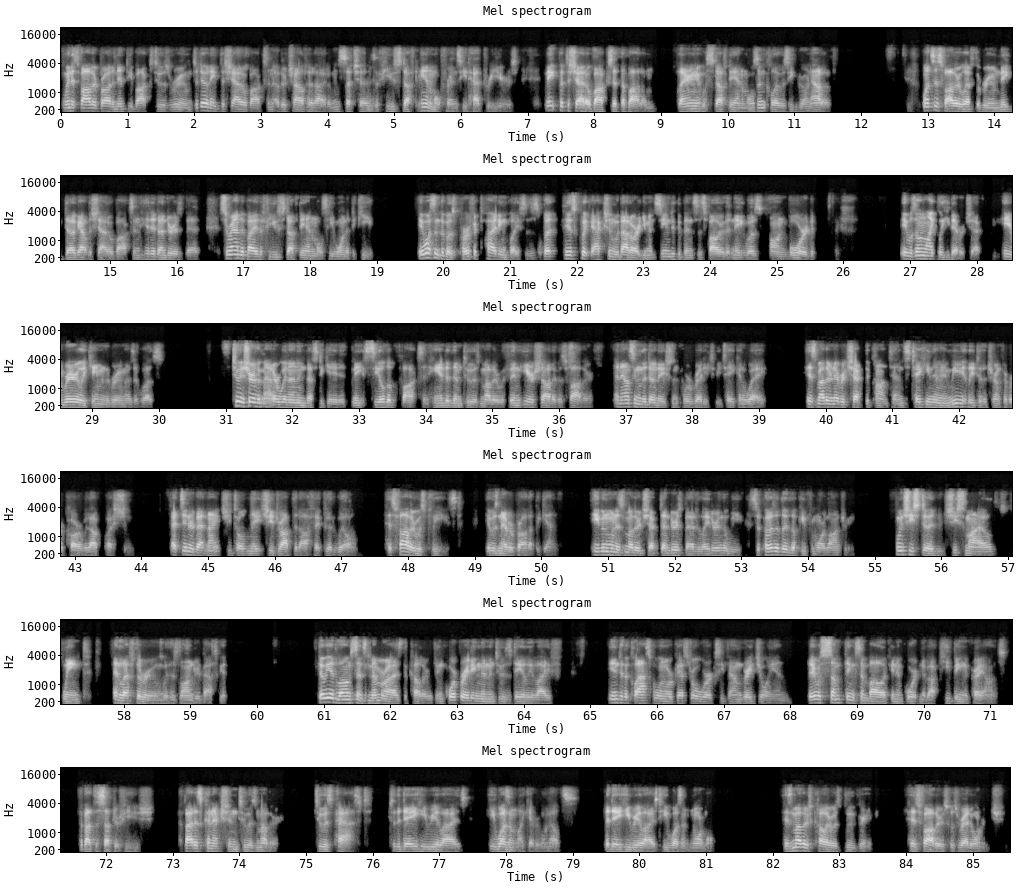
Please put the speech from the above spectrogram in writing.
When his father brought an empty box to his room to donate the shadow box and other childhood items, such as a few stuffed animal friends he'd had for years, Nate put the shadow box at the bottom, layering it with stuffed animals and clothes he'd grown out of. Once his father left the room, Nate dug out the shadow box and hid it under his bed, surrounded by the few stuffed animals he wanted to keep. It wasn't the most perfect hiding places, but his quick action without argument seemed to convince his father that Nate was on board it was unlikely he'd ever check. He rarely came in the room as it was. To ensure the matter went uninvestigated, Nate sealed up the box and handed them to his mother within earshot of his father, announcing the donations were ready to be taken away. His mother never checked the contents, taking them immediately to the trunk of her car without question. At dinner that night, she told Nate she dropped it off at Goodwill. His father was pleased. It was never brought up again. Even when his mother checked under his bed later in the week, supposedly looking for more laundry. When she stood, she smiled, winked, and left the room with his laundry basket. Though he had long since memorized the colors, incorporating them into his daily life, into the classical and orchestral works he found great joy in, there was something symbolic and important about keeping the crayons, about the subterfuge, about his connection to his mother, to his past, to the day he realized he wasn't like everyone else, the day he realized he wasn't normal. His mother's color was blue green. His father's was red orange.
